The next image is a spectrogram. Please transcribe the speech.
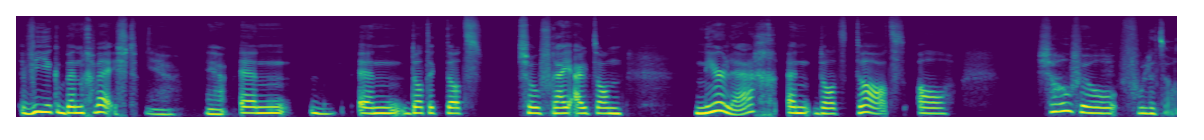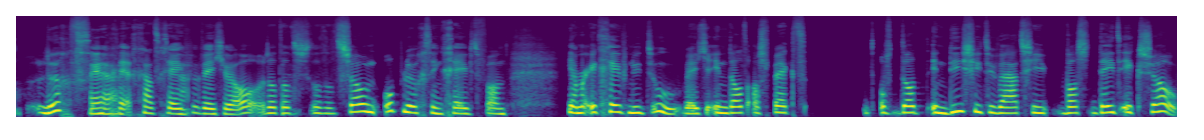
wie ik ben geweest. Ja, ja. En, en dat ik dat zo vrij uit dan neerleg en dat dat al zoveel voel het al. lucht ja. gaat geven, ja. weet je wel. Dat dat, dat, dat zo'n opluchting geeft van, ja, maar ik geef nu toe, weet je, in dat aspect, of dat in die situatie was, deed ik zo.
